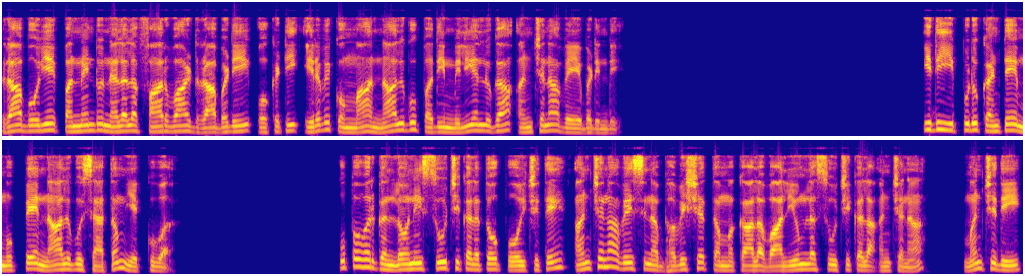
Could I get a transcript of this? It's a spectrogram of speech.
రాబోయే పన్నెండు నెలల ఫార్వార్డ్ రాబడి ఒకటి ఇరవై కొమ్మ నాలుగు పది మిలియన్లుగా అంచనా వేయబడింది. ఇది ఇప్పుడు కంటే ముప్పై నాలుగు శాతం ఎక్కువ. ఉపవర్గంలోని సూచికలతో పోల్చితే అంచనా వేసిన భవిష్యత్ అమ్మకాల వాల్యూమ్ల సూచికల అంచనా మంచిది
